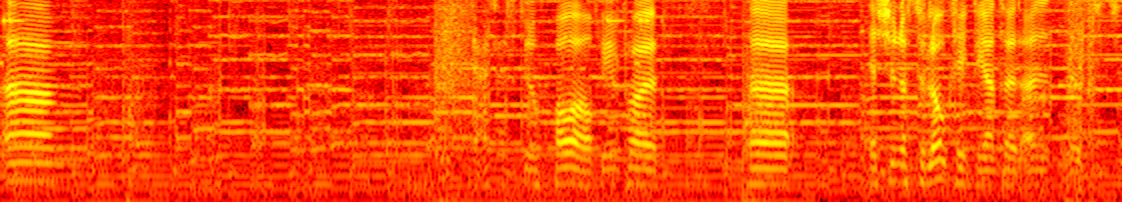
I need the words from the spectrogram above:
ähm... Ja, es heißt genug Power, auf jeden Fall. Äh, ja, schön, dass du Low-Kick die ganze Zeit einsetzt.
